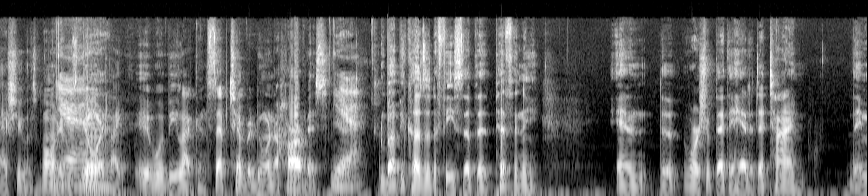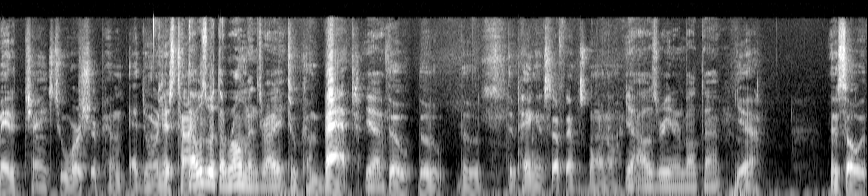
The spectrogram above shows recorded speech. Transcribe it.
actually was born. It was during like it would be like in September during the harvest. Yeah. But because of the feast of the Epiphany and the worship that they had at that time, they made a change to worship him at, during this time That was with the Romans, right? to combat Yeah. the, the the the pagan stuff that was going on. Yeah, I was reading about that. Yeah. And so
